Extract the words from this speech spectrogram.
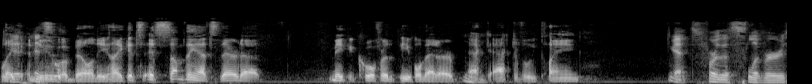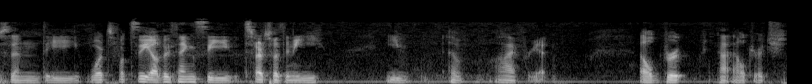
like It- a new ability. Like it's it's something that's there to make it cool for the people that are act- actively playing. Yeah, it's for the slivers and the what's what's the other things? The it starts with an E. E. Oh, I forget. Eldritch, not Eldritch.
